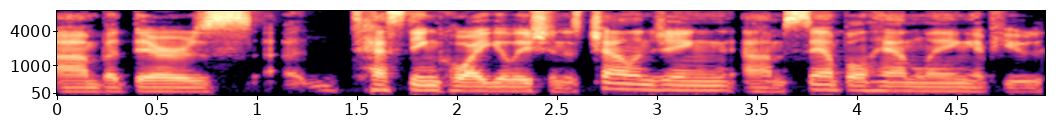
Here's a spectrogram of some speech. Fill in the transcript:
um, but there's uh, testing coagulation is challenging. Um, sample handling, if you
